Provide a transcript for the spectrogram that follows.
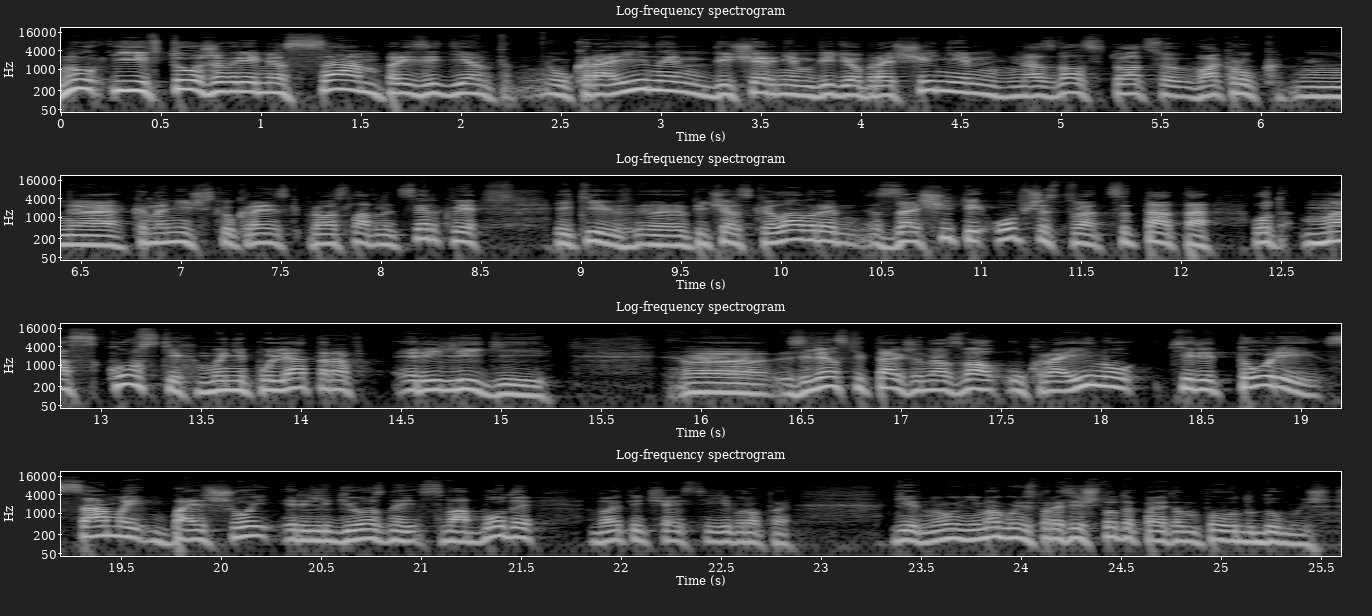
Ну и в то же время сам президент Украины в вечернем видеообращении назвал ситуацию вокруг э, канонической украинской православной церкви и Киев-Печерской э, лавры защитой общества, цитата, от московских манипуляторов религии. Э, Зеленский также назвал Украину территорией самой большой религиозной свободы в этой части Европы. Ген, ну не могу не спросить, что ты по этому поводу думаешь?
